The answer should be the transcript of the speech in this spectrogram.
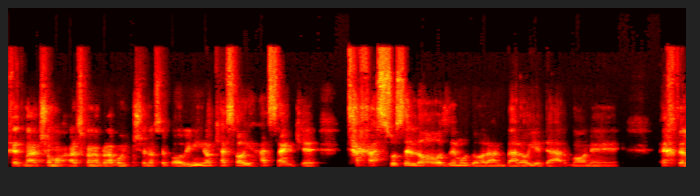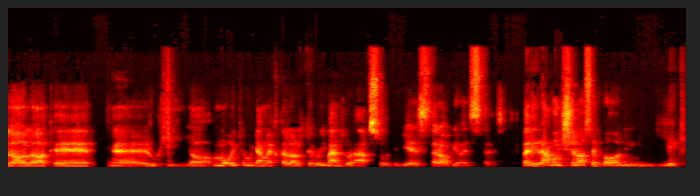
خدمت شما عرض کنم روانشناس بالینی یا کسایی هستن که تخصص لازم رو دارن برای درمان اختلالات روحی یا موقعی که میگم اختلالات روحی منظور افسردگی اضطراب یا استرس ولی روانشناس بالینی یک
